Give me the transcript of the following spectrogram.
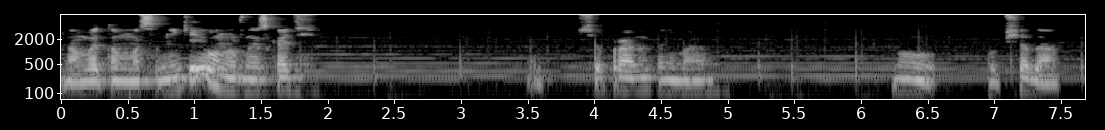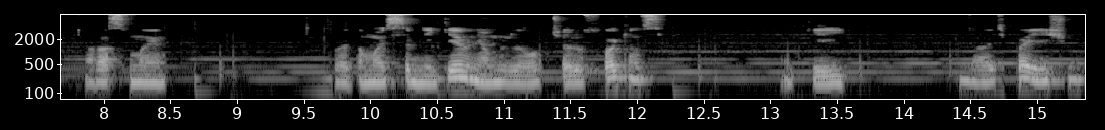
нам в этом особняке его нужно искать. Все правильно понимаю. Ну, вообще да. Раз мы в этом особняке, в нем жил Чарльз Хокинс. Окей. Давайте поищем.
